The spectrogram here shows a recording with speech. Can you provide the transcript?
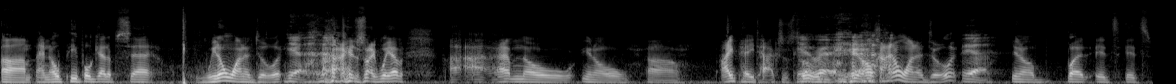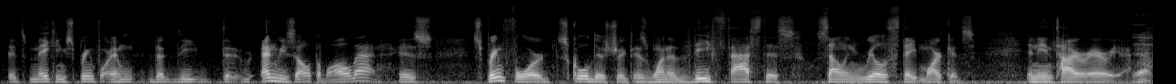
Um, I know people get upset. We don't want to do it. Yeah. it's like we have. I, I have no, you know. Uh, I pay taxes too. Yeah, right. You know, I don't want to do it Yeah. you know but it's it's it's making springford and the, the the end result of all that is springford school district is one of the fastest selling real estate markets in the entire area Yeah.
